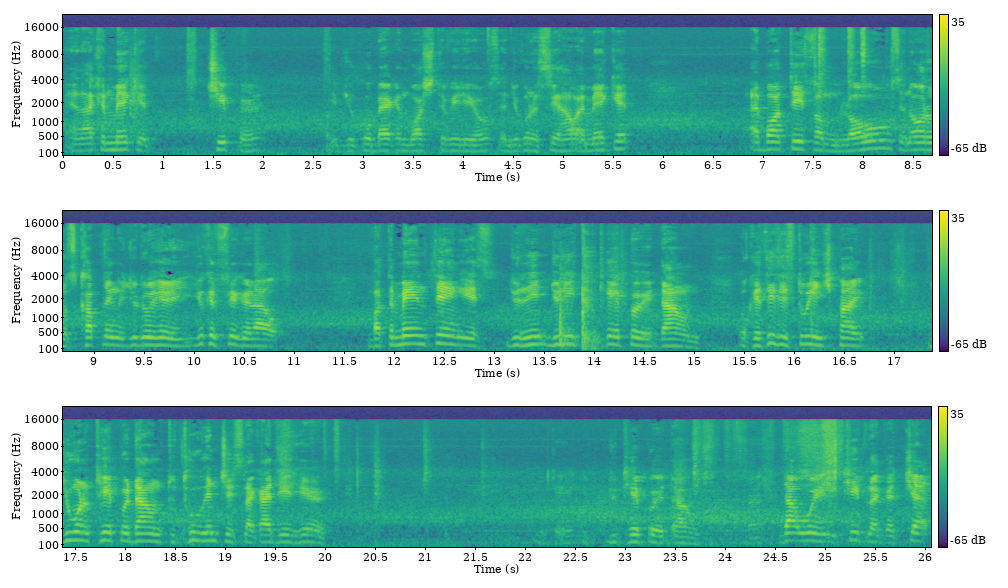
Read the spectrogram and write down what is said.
And I can make it cheaper if you go back and watch the videos and you're going to see how I make it. I bought these from Lowe's and all those coupling that you do here, you can figure it out. But the main thing is you need you need to taper it down. Okay, this is three inch pipe. You want to taper down to two inches like I did here. Okay, you, you taper it down. Okay. That way you keep like a jet,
